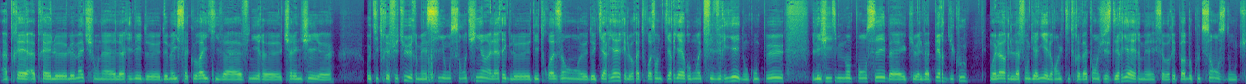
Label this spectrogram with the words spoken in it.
Après, après le, le match, on a l'arrivée de, de Maïs Sakurai qui va venir euh, challenger euh, au titre futur. Mais si on s'en tient à la règle des trois ans euh, de carrière, elle aura trois ans de carrière au mois de février. Donc on peut légitimement penser bah, qu'elle va perdre du coup. Ou alors ils la font gagner, elle rend le titre vacant juste derrière. Mais ça aurait pas beaucoup de sens. Donc.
